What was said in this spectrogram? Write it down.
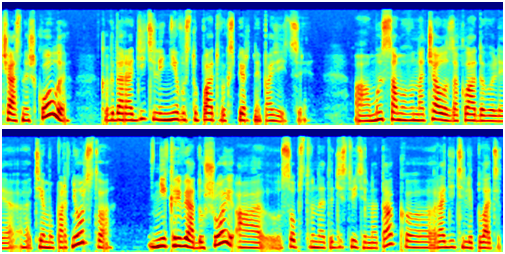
частной школы, когда родители не выступают в экспертной позиции. А, мы с самого начала закладывали э, тему партнерства не кривя душой, а, собственно, это действительно так. Э, родители платят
